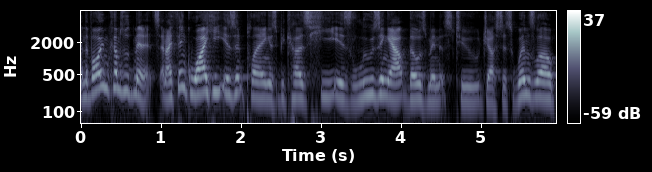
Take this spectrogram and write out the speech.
And the volume comes with minutes. And I think why he isn't playing is because he is losing out those minutes to Justice Winslow.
